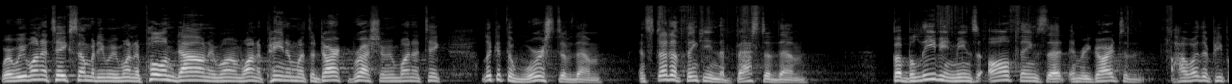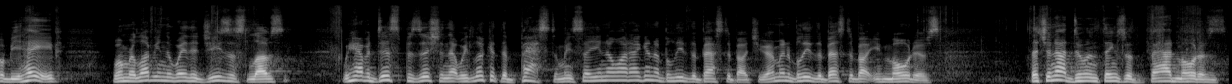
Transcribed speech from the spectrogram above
where we want to take somebody, we want to pull them down, and we want to paint them with a dark brush, and we want to take, look at the worst of them, instead of thinking the best of them. But believing means all things that, in regard to how other people behave, when we're loving the way that Jesus loves, we have a disposition that we look at the best and we say, you know what, I'm going to believe the best about you. I'm going to believe the best about your motives, that you're not doing things with bad motives.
